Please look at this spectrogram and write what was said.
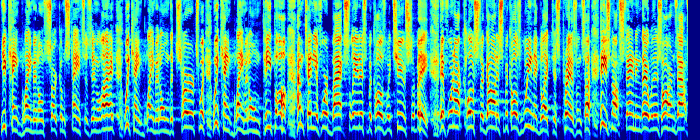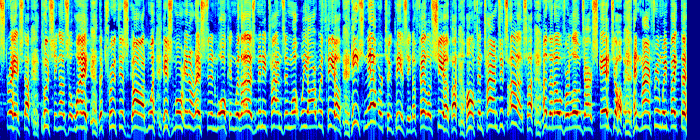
You can't blame it on circumstances in life. We can't blame it on the church. We, we can't blame it on people. I'm telling you, if we're backslid, it's because we choose to be. If we're not close to God, it's because we neglect His presence. Uh, he's not standing there with His arms outstretched, uh, pushing us away. The truth is, God is more interested in walking with us many times than what we are with Him. He's never too busy to fellowship. Uh, oftentimes, it's us uh, that overloads our schedule. And my friend, we make the,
